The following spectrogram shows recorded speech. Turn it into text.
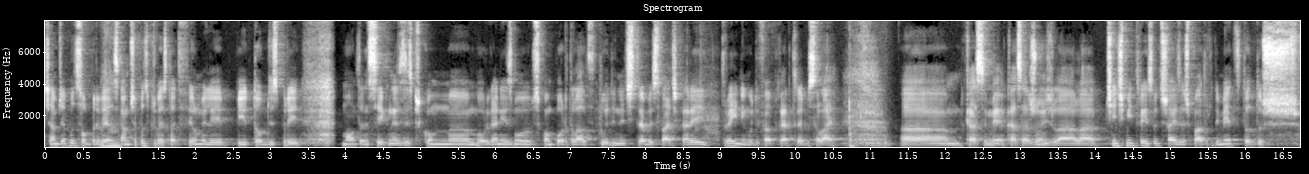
Și am început să-l privesc. Am început să privesc toate filmele pe YouTube despre mountain sickness, despre cum uh, organismul se comportă la altitudine, ce trebuie să faci, care e trainingul de fapt care trebuie să-l ai uh, ca, să, ca să ajungi la, la 5364 de metri, totuși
